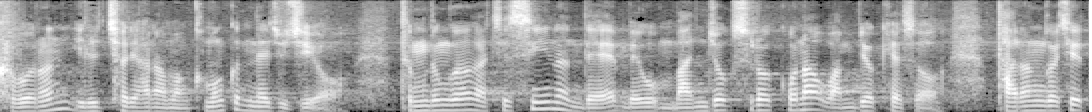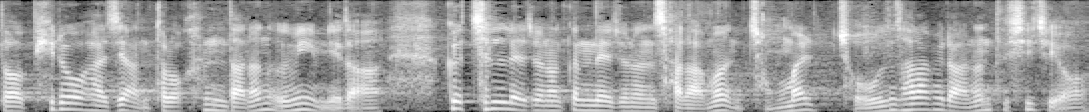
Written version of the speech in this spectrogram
그분은 일처리 하나만큼은 끝내주지요. 등등과 같이 쓰이는데 매우 만족스럽거나 완벽해서 다른 것이 더 필요하지 않도록 한다는 의미입니다. 끝을 내주는 끝내주는 사람은 정말 좋은 사람이라는 뜻이지요.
